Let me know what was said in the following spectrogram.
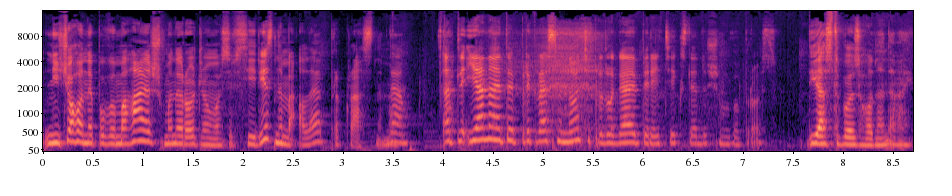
нічого не повимагаєш, ми народжуємося всі різними, але прекрасними. Да. Я на этой прекрасной ноте предлагаю перейти к следующему вопросу. Я з тобою згодна, давай.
